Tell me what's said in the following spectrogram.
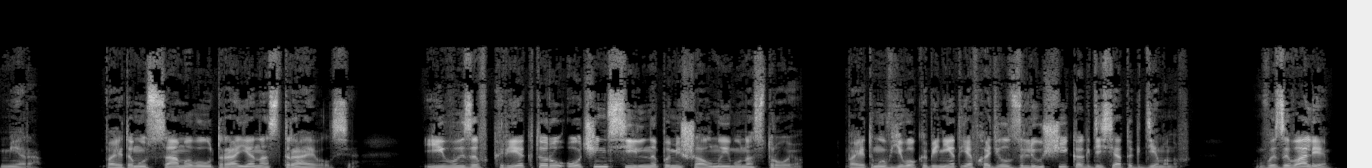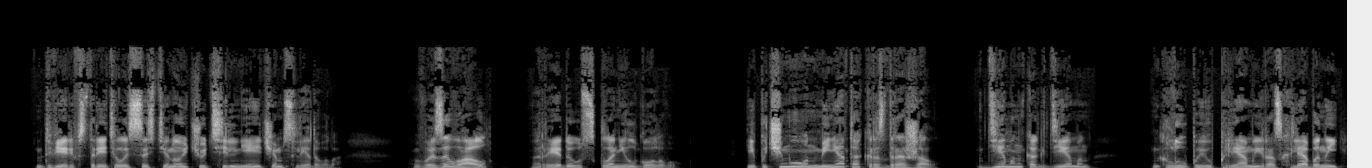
мера. Поэтому с самого утра я настраивался. И вызов к ректору очень сильно помешал моему настрою. Поэтому в его кабинет я входил злющий, как десяток демонов. «Вызывали?» Дверь встретилась со стеной чуть сильнее, чем следовало. «Вызывал», — Редеус склонил голову. «И почему он меня так раздражал? Демон как демон. Глупый, упрямый, расхлябанный.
